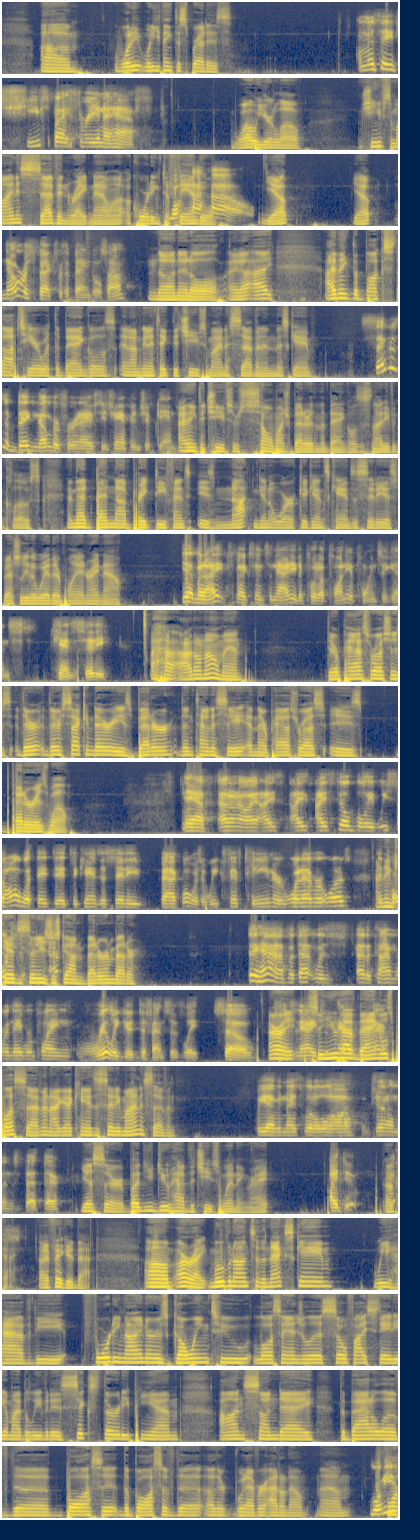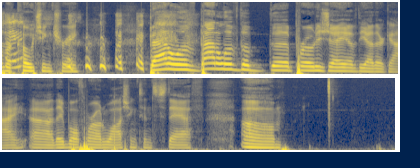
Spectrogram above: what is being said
Um, what do you, what do you think the spread is? I'm gonna say Chiefs by three and a half. Whoa, you're low. Chiefs minus seven right now, uh, according to FanDuel. Yep. Yep. No respect for the Bengals, huh? None at all. And I I think the Bucks stops here with the Bengals, and I'm gonna take the Chiefs minus seven in this game. Seven's a big number for an AFC Championship game. I think the Chiefs are so much better than the Bengals. It's not even close. And that bend not break defense is not gonna work against Kansas City, especially the way they're playing right now. Yeah, but I expect Cincinnati to put up plenty of points against Kansas City. I don't know, man. Their pass rush is their their secondary is better than Tennessee, and their pass rush is better as well. Yeah, I don't know. I, I, I, still believe we saw what they did to Kansas City back. What was it, week 15 or whatever it was? I think Kansas them. City's just gotten better and better. They have, but that was at a time when they were playing really good defensively. So All right, Cincinnati so you have of them there. Bengals plus seven. I got Kansas City minus seven. we have a nice little uh, gentleman's bet there. Yes, sir. But you do have the Chiefs winning, right? I do. Okay, Yes. I figured that. Um, all right, moving on to the next game. We have the 49ers going to Los Angeles SoFi Stadium, I believe it is 6:30 p.m. on Sunday. The battle of the boss, the boss of the other whatever, I don't know. Um, do former think? coaching tree. battle of battle of the the protege of the other guy. Uh, they both were on Washington's staff. Um,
